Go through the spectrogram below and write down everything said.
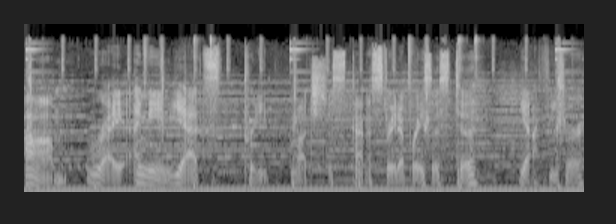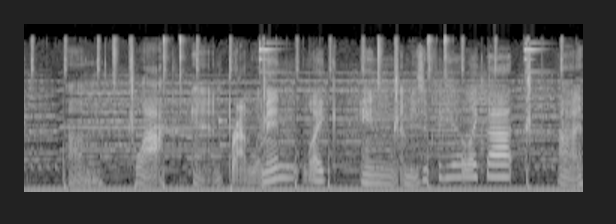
Um, Right. I mean, yeah, it's pretty much just kind of straight up racist to yeah, feature um, black and brown women like in a music video like that, uh,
